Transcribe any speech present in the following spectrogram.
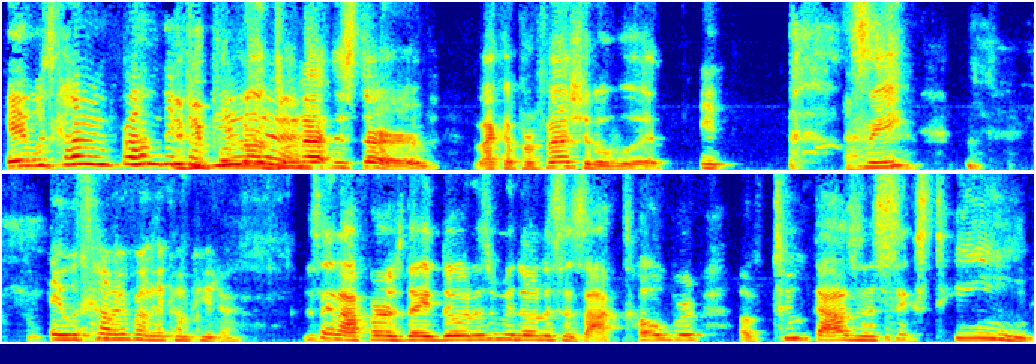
It was coming from the. Computer. If computer. you put it on do not disturb, like a professional would, it. See, uh, it was coming from the computer. This ain't our first day doing this. We've been doing this since October of 2016,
